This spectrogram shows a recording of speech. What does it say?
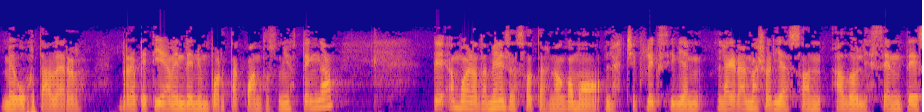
me gusta ver repetidamente, no importa cuántos años tenga bueno, también esas otras, ¿no? Como las chick flicks, si bien la gran mayoría son adolescentes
